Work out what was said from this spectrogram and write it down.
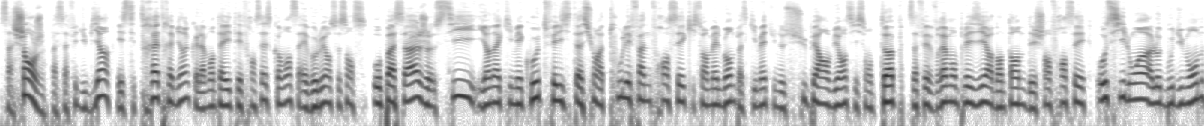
ça change, parce ça fait du bien. Et c'est très très bien que la mentalité française commence à évoluer en ce sens. Au passage, s'il y en a qui m'écoutent, félicitations à tous les fans français qui sont en Melbourne parce qu'ils mettent une super ambiance, ils sont top. Ça fait vraiment plaisir d'entendre des chants français aussi loin à l'autre bout du monde.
